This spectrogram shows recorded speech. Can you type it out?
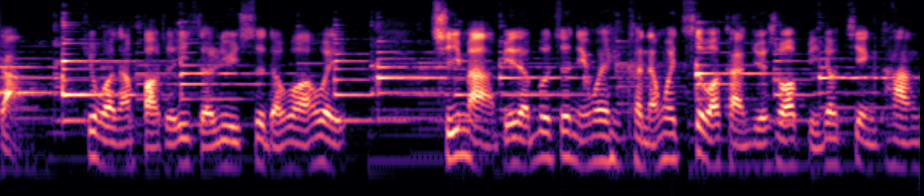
感。如果能保持一则绿色的话，会起码别人不知，你会可能会自我感觉说比较健康。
